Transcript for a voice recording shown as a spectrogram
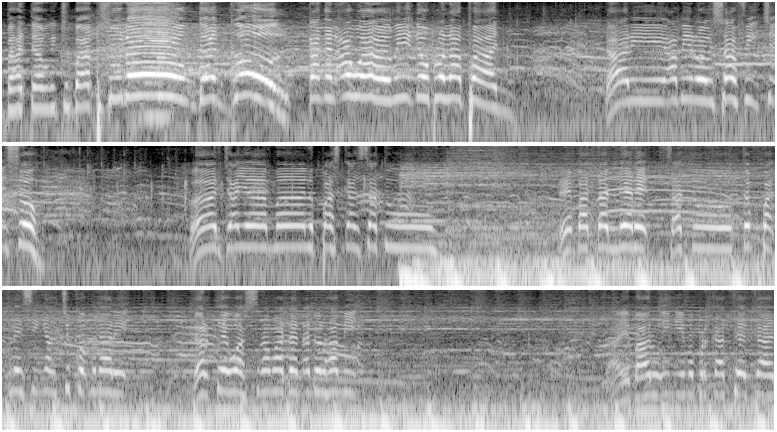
berperhatian bagi cubaan bersulung dan gol. Tangan awal minit 28 dari Amirul Syafiq Cik Soh berjaya melepaskan satu rebatan leret, satu tempat placing yang cukup menarik. Tertewas Ramadan Abdul Hamid. Saya baru ingin memperkatakan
